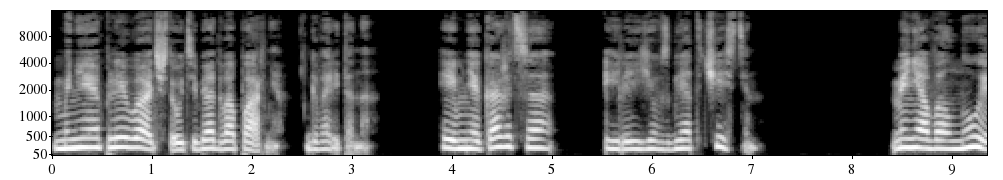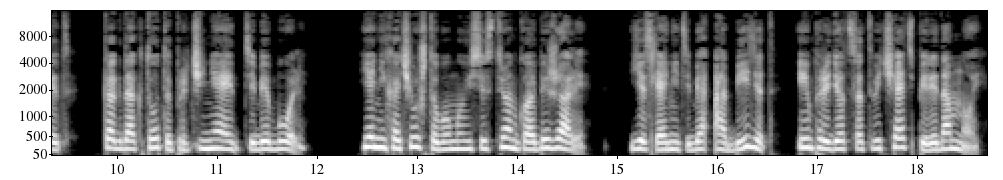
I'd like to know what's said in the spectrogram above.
«Мне плевать, что у тебя два парня», — говорит она. И мне кажется, или ее взгляд честен. Меня волнует, когда кто-то причиняет тебе боль. Я не хочу, чтобы мою сестренку обижали. Если они тебя обидят, им придется отвечать передо мной.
